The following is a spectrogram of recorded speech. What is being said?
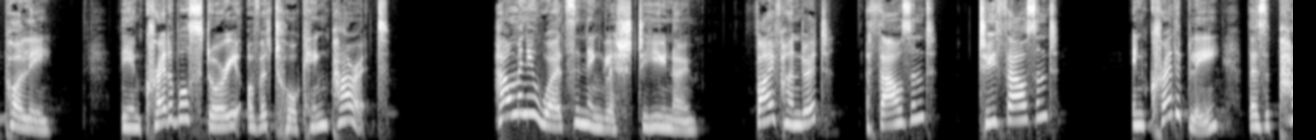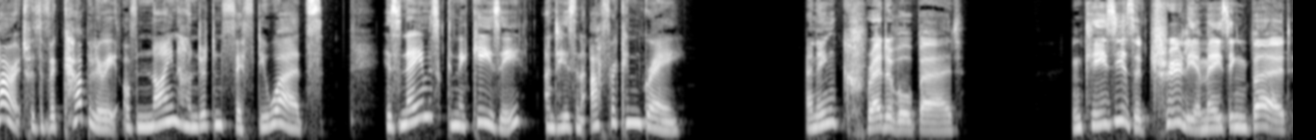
Polly The Incredible Story of a Talking Parrot. How many words in English do you know? 500? 1,000? 2,000? Incredibly, there's a parrot with a vocabulary of 950 words. His name is Nkisi and he's an African grey. An incredible bird. Nkisi is a truly amazing bird.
